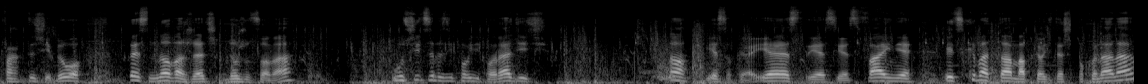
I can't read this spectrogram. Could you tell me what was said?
faktycznie było. To jest nowa rzecz dorzucona. Łucznicy sobie z nim powinni poradzić. No, jest ok, jest, jest, jest fajnie. Więc chyba ta mapka będzie też pokonana.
